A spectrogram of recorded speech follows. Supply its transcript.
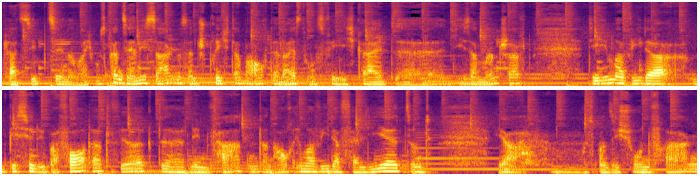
Platz 17. Aber ich muss ganz ehrlich sagen, das entspricht aber auch der Leistungsfähigkeit äh, dieser Mannschaft, die immer wieder ein bisschen überfordert wirkt, äh, den Faden dann auch immer wieder verliert. Und ja, muss man sich schon fragen,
